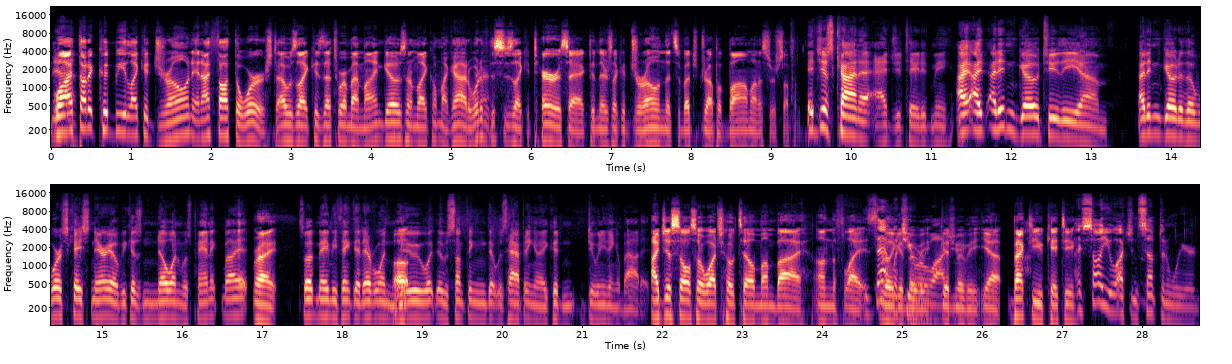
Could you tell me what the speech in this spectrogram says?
Well, I thought it could be like a drone, and I thought the worst. I was like, because that's where my mind goes, and I'm like, oh my god, what if this is like a terrorist act, and there's like a drone that's about to drop a bomb on us or something? it just kind of agitated me. I, I I didn't go to the um I didn't go to the worst case scenario because no one was panicked by it. Right. So it made me think that everyone Well- knew what, it was something that was happening and they couldn't do anything about it. I just also watched Hotel Mumbai on the flight. Is that really what good you were movie. watching? Good movie. Yeah. Back to you, KT. I saw you watching something weird.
